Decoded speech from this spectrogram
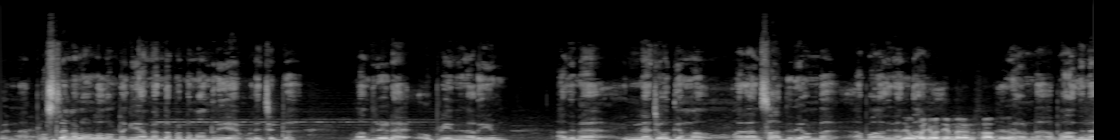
പിന്നെ പ്രശ്നങ്ങളുള്ളതുണ്ടെങ്കിൽ ഞാൻ ബന്ധപ്പെട്ട് മന്ത്രിയെ വിളിച്ചിട്ട് മന്ത്രിയുടെ ഒപ്പീനിയൻ അറിയും. അതിന് ഇന്ന ചോദ്യം വരാൻ സാധ്യതയുണ്ട്. അപ്പോൾ അതിന് ഉപചോദ്യം വരാൻ സാധ്യതയുണ്ട് അപ്പോൾ അതിന്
